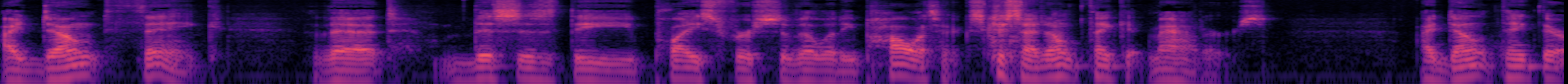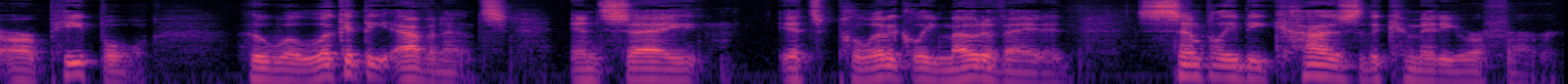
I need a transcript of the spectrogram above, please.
I don't think that this is the place for civility politics because I don't think it matters. I don't think there are people who will look at the evidence and say it's politically motivated simply because the committee referred.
